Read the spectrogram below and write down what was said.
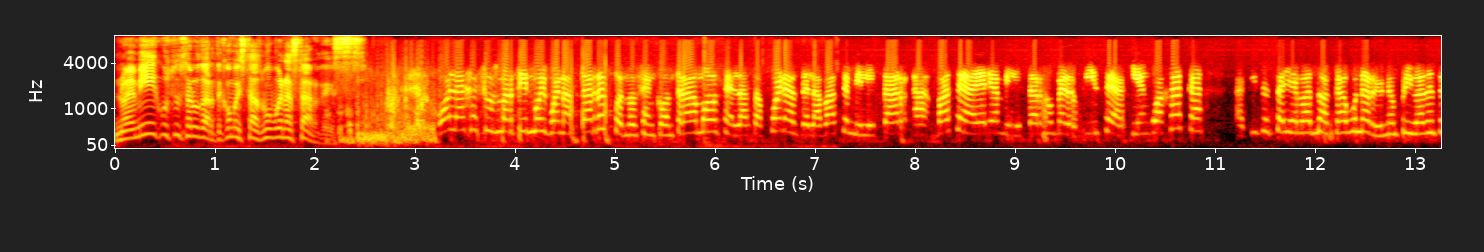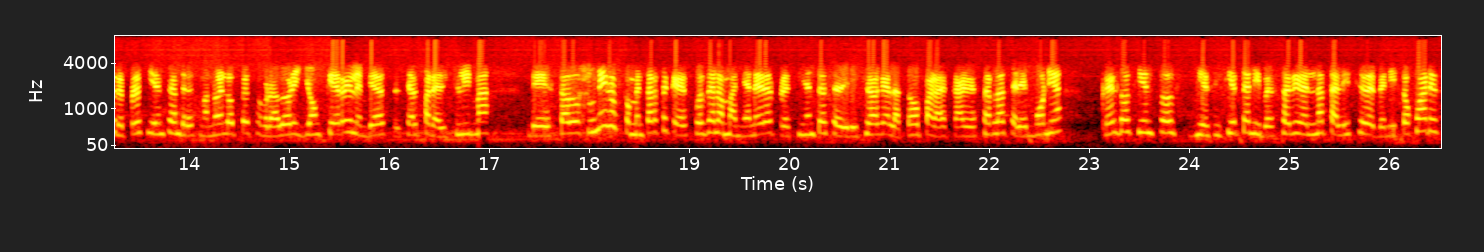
Noemí, gusto en saludarte. ¿Cómo estás? Muy buenas tardes. Hola Jesús Martín, muy buenas tardes. Pues nos encontramos en las afueras de la base militar, ah, base aérea militar número 15 aquí en Oaxaca. Aquí se está llevando a cabo una reunión privada entre el presidente Andrés Manuel López Obrador y John Kerry, el enviado especial para el clima de Estados Unidos. Comentarte que después de la mañanera el presidente se dirigió a Galató para encabezar la ceremonia por el 217 aniversario del natalicio de Benito Juárez.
